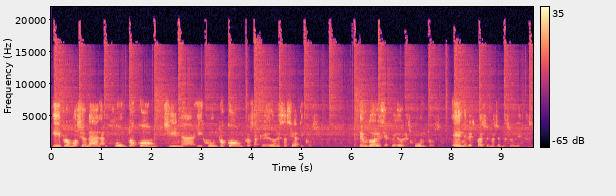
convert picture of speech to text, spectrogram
y promocionaran junto con China y junto con los acreedores asiáticos, deudores y acreedores juntos en el espacio de Naciones Unidas,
